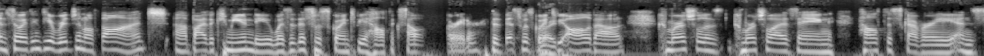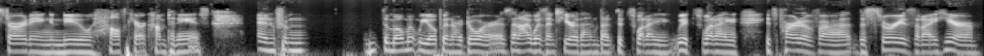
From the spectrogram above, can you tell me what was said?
And so I think the original thought uh, by the community was that this was going to be a health accelerator, that this was going right. to be all about commercializ- commercializing health discovery and starting new healthcare companies. And from the moment we open our doors, and I wasn't here then, but it's what I, it's what I, it's part of uh, the stories that I hear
